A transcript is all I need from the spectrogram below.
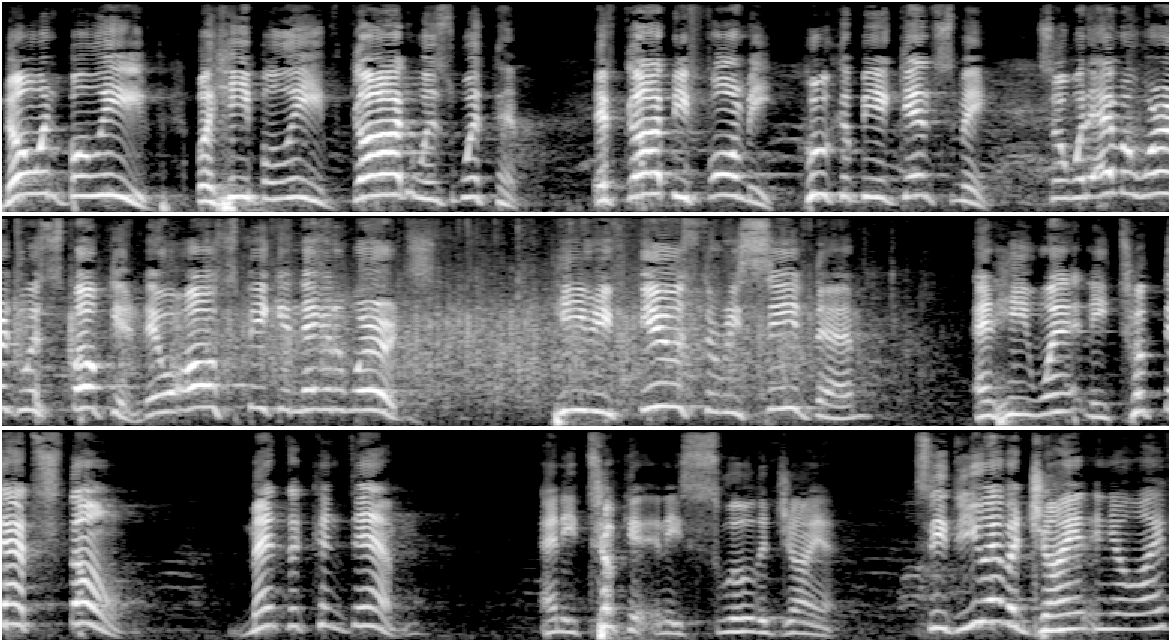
No one believed, but he believed. God was with him. If God be for me, who could be against me? So, whatever words were spoken, they were all speaking negative words. He refused to receive them, and he went and he took that stone, meant to condemn, and he took it and he slew the giant. See, do you have a giant in your life?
